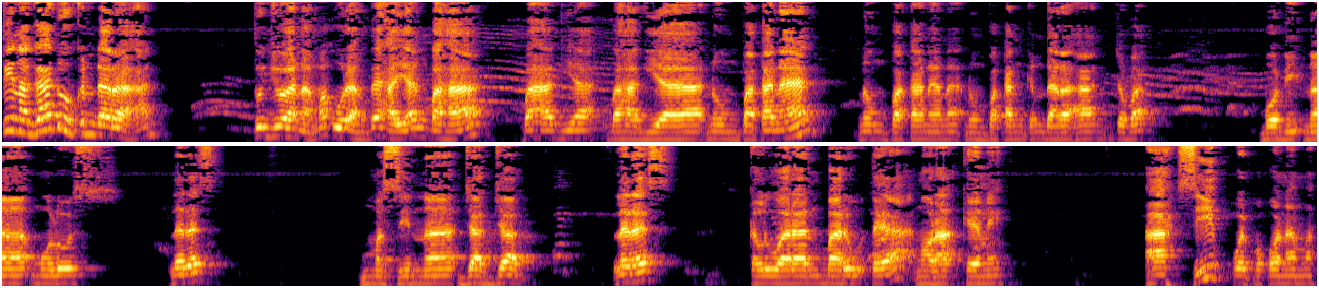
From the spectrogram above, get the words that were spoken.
tina gaduh kendaraan. Tujuan nama urang teh hayang baha bahagia bahagia numpakanan numpakanan numpakan kendaraan. Coba. Body na mulus. Leres. Mesinna jag-jag. Leres. Keluaran baru teh ngorak kene. Ah sip we pokona mah.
